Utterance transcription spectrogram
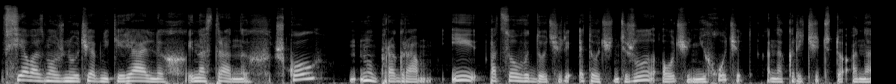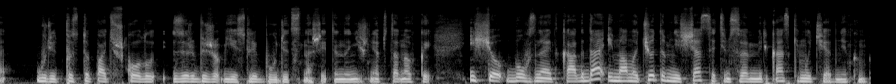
все возможные учебники реальных иностранных школ, ну, программ и подсовывать дочери. Это очень тяжело, а очень не хочет. Она кричит, что она будет поступать в школу за рубежом, если будет с нашей нынешней обстановкой. Еще бог знает когда, и мама, что то мне сейчас с этим своим американским учебником?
